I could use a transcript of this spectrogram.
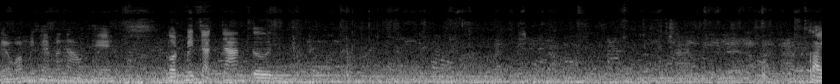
แต่ว่าไม่ใช่มะนาวแท้รสไม่จัดจ้านเกินไก่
